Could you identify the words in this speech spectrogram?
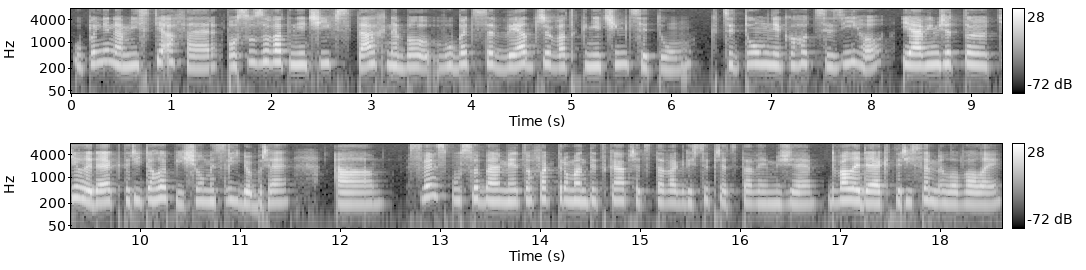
úplně na místě a fér posuzovat něčí vztah nebo vůbec se vyjadřovat k něčím citům, k citům někoho cizího. Já vím, že to ti lidé, kteří tohle píšou, myslí dobře a Svým způsobem je to fakt romantická představa, když si představím, že dva lidé, kteří se milovali,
